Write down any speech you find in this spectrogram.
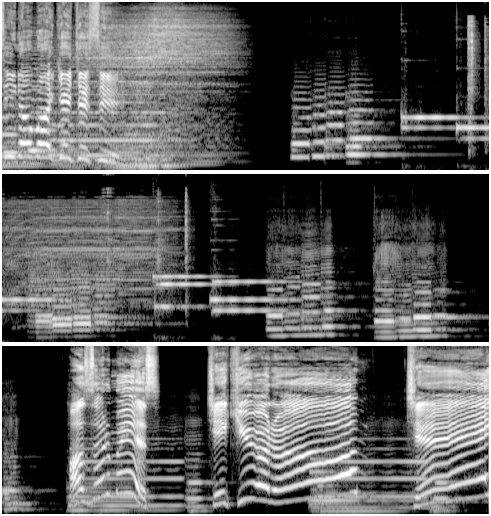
Sinema gecesi. Hazır mıyız? Çekiyorum. Çektim.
